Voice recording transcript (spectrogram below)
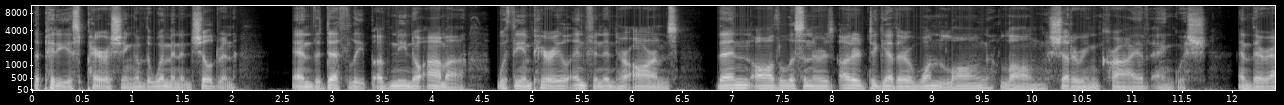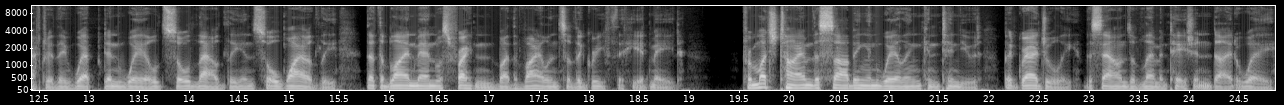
the piteous perishing of the women and children, and the death leap of Ni no Ama with the imperial infant in her arms, then all the listeners uttered together one long, long, shuddering cry of anguish, and thereafter they wept and wailed so loudly and so wildly that the blind man was frightened by the violence of the grief that he had made. For much time the sobbing and wailing continued, but gradually the sounds of lamentation died away,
